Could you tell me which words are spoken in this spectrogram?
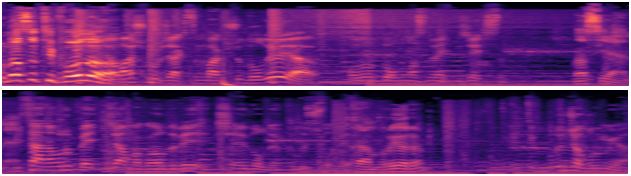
Bu nasıl tip oğlum? Yavaş vuracaksın bak şu doluyor ya onun dolmasını bekleyeceksin. Nasıl yani? Bir tane vurup bekleyeceğim bak orada bir şey doluyor kılıç doluyor. Tamam vuruyorum. Bir tık vurunca vurmuyor.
